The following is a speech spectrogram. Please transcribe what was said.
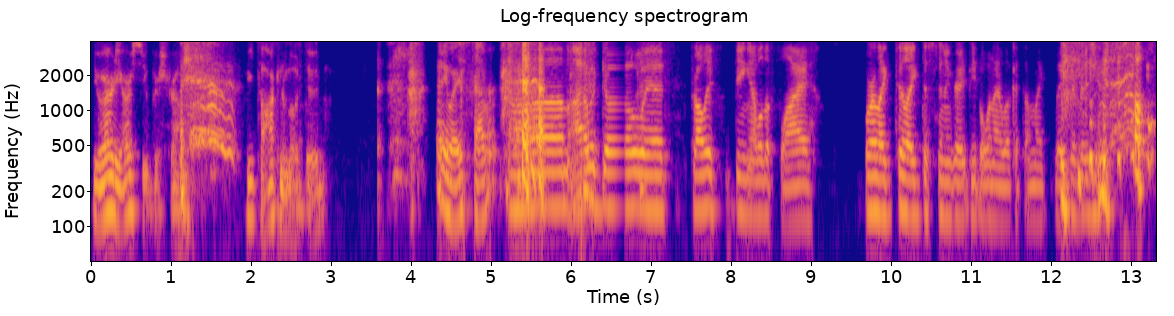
You already are super strong. What are you talking about, dude? Anyways, Taver. um, I would go with probably being able to fly, or like to like disintegrate people when I look at them, like laser vision. That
